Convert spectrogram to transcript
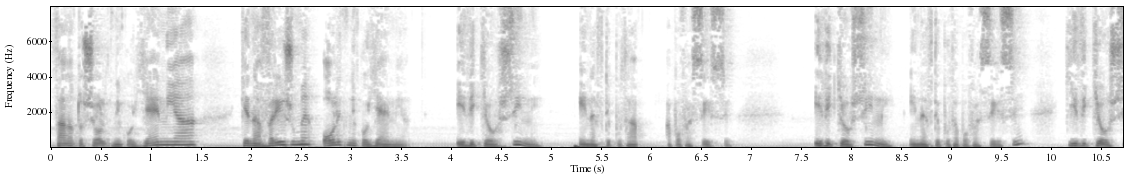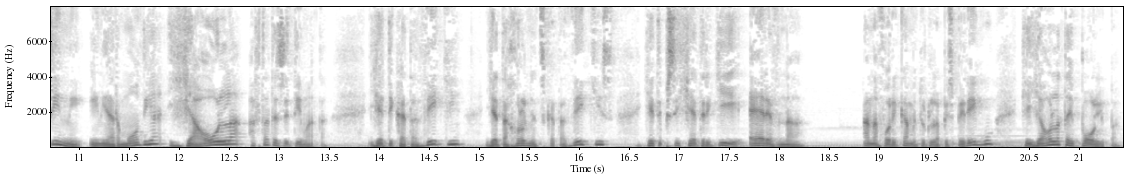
θάνατο σε όλη την οικογένεια και να βρίζουμε όλη την οικογένεια. Η δικαιοσύνη είναι αυτή που θα αποφασίσει. Η δικαιοσύνη είναι αυτή που θα αποφασίσει και η δικαιοσύνη είναι η αρμόδια για όλα αυτά τα ζητήματα. Για την καταδίκη, για τα χρόνια της καταδίκης, για την ψυχιατρική έρευνα αναφορικά με του Πισπυρίγκου και για όλα τα υπόλοιπα.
